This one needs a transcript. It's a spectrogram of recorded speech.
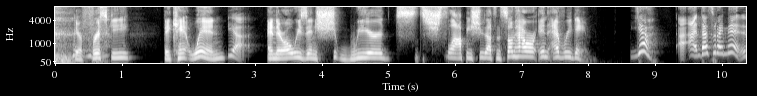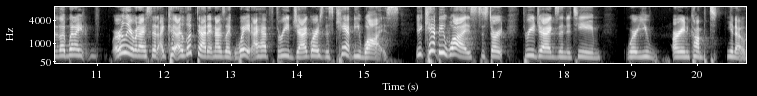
they're frisky, they can't win. Yeah. And they're always in sh- weird, s- sloppy shootouts and somehow are in every game. Yeah. I, that's what I meant. Like when I earlier when I said I could, I looked at it and I was like, wait, I have three Jaguars. This can't be wise. It can't be wise to start three Jags in a team where you are in comp, you know,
